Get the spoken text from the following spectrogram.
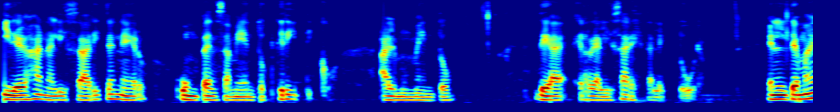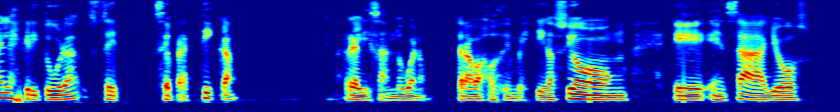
y debes analizar y tener un pensamiento crítico al momento de realizar esta lectura. En el tema de la escritura se se practica realizando, bueno, trabajos de investigación, eh, ensayos.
